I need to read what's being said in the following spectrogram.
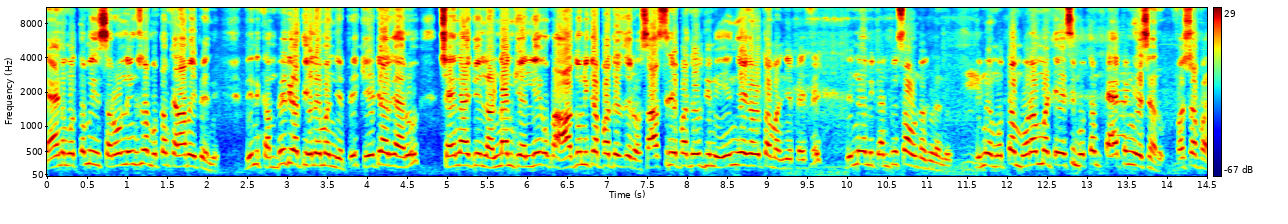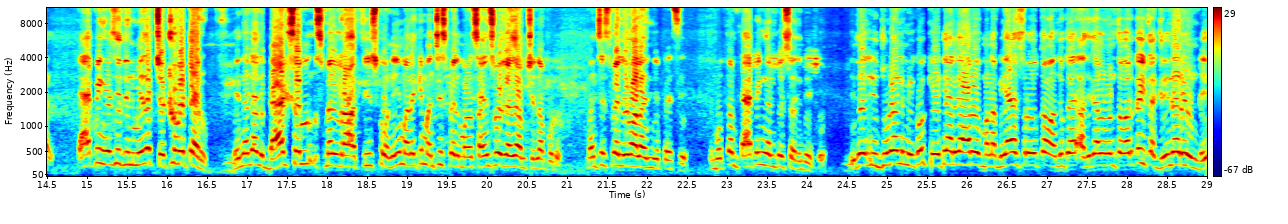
ల్యాండ్ మొత్తం ఈ సరౌండింగ్స్లో మొత్తం ఖరాబ్ అయిపోయింది. దీన్ని కంప్లీట్గా తీయలేమని చెప్పి కేటీఆర్ గారు చైనాకి లండన్కి వెళ్ళి ఒక ఆధునిక పద్ధతిలో శాస్త్రీయ పద్ధతిలో దీన్ని ఏం చేయగలుగుతామని చెప్పేసి దీని మీద మీకు కనిపిస్తూ ఉంటుంది చూడండి. దీని మీద మొత్తం మొరమ్మట్టి వేసి మొత్తం ట్యాపింగ్ చేశారు ఫస్ట్ ఆఫ్ ఆల్ ట్యాపింగ్ వేసి దీని మీద చెట్లు పెట్టారు. ఏంటంటే అది బ్యాడ్ స్మెల్ రా తీసుకొని మనకి మంచి స్మెల్ మన సైన్స్లో చదివాం చిన్నప్పుడు. మంచి స్మెల్ ఇవ్వాలని చెప్పేసి. మొత్తం ట్యాపింగ్ అనిపిస్తుంది మీకు. ఇదే ఇది చూడండి మీకు కేటీఆర్ గారు మన బీఆర్ఎస్ ప్రభుత్వం అధిక అధికారంలో ఉన్నంత వరకు ఇట్లా గ్రీనరీ ఉంది.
